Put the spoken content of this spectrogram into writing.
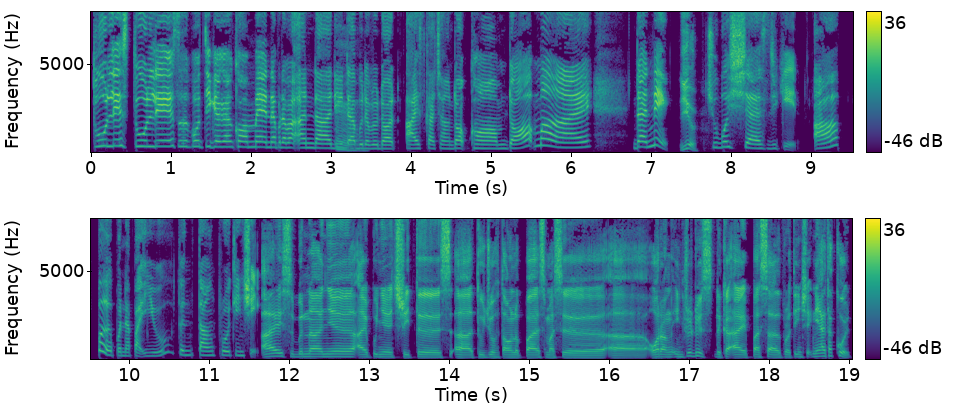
tulis-tulis ataupun tinggalkan komen dan pendapat anda di hmm. www.aiskacang.com.my Dan Nick, Ya. cuba share sedikit. Apa pendapat you tentang protein shake? I sebenarnya I punya cerita uh, tujuh tahun lepas masa uh, orang introduce dekat I pasal protein shake ni I takut.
